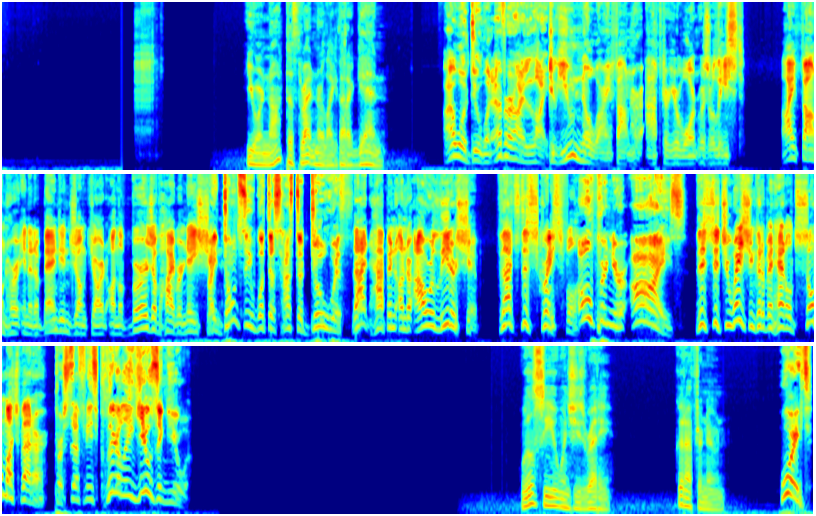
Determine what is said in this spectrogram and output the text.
You are not to threaten her like that again. I will do whatever I like. Do you know where I found her after your warrant was released? I found her in an abandoned junkyard on the verge of hibernation. I don't see what this has to do with. That happened under our leadership. That's disgraceful. Open your eyes! This situation could have been handled so much better. Persephone's clearly using you! We'll see you when she's ready. Good afternoon. Wait!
